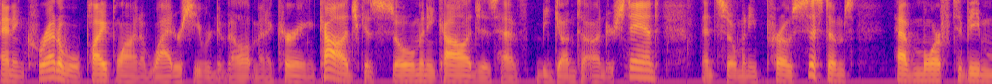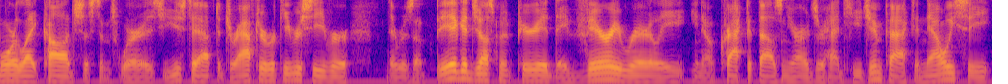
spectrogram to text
an incredible pipeline of wide receiver development occurring in college because so many colleges have begun to understand and so many pro systems have morphed to be more like college systems. Whereas you used to have to draft a rookie receiver there was a big adjustment period. They very rarely, you know, cracked a thousand yards or had huge impact. And now we see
